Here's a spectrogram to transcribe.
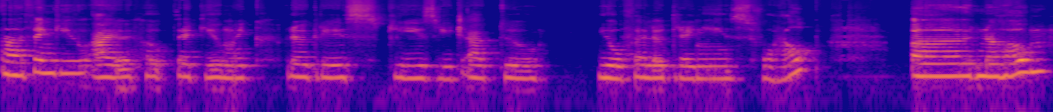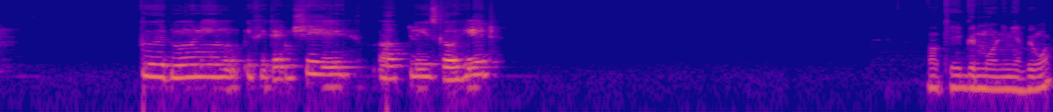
Uh, thank you. I hope that you make progress. Please reach out to your fellow trainees for help. Uh, Nahom, good morning. If you can share, uh, please go ahead. Okay, good morning, everyone.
